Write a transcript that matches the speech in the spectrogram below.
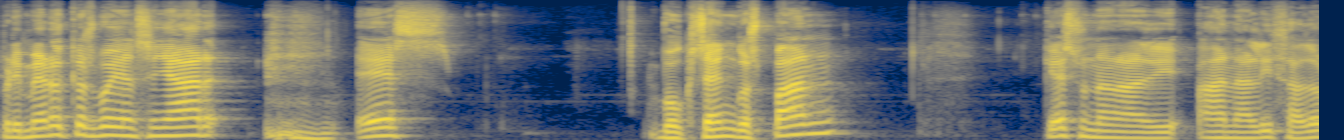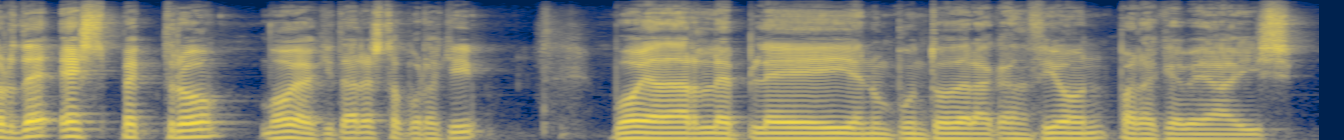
primero que os voy a enseñar es Boxengo Span, que es un analizador de espectro. Voy a quitar esto por aquí. Voy a darle play en un punto de la canción para que veáis.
